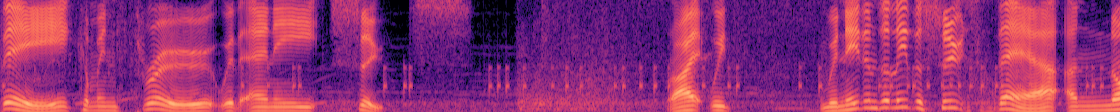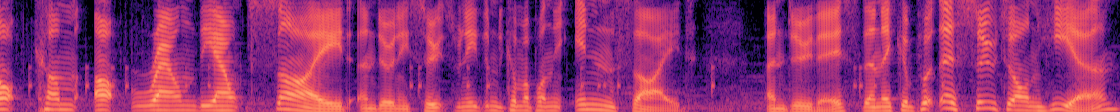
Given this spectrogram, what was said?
be coming through with any suits. Right? We we need them to leave the suits there and not come up round the outside and do any suits. We need them to come up on the inside and do this. Then they can put their suit on here.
